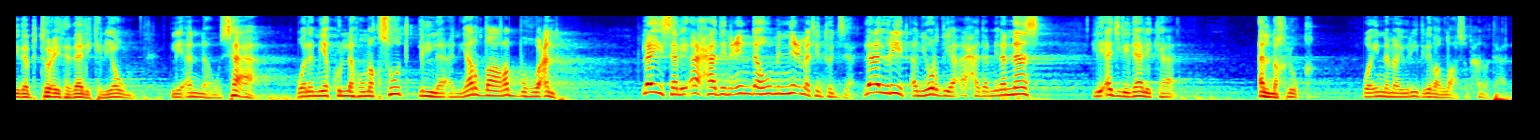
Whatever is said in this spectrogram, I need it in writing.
إذا ابتعث ذلك اليوم لأنه سعى ولم يكن له مقصود إلا أن يرضى ربه عنه. ليس لأحد عنده من نعمة تجزى. لا يريد أن يرضي احدا من الناس لأجل ذلك المخلوق وإنما يريد رضا الله سبحانه وتعالى.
